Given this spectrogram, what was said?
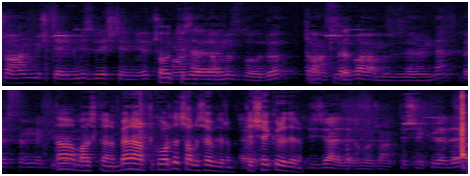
Şu an müşterimiz besleniyor. Çok güzel. Manevramız doğru. Transfer güzel. baramız üzerinden beslenmek üzere. Tamam başkanım ben artık orada çalışabilirim. Evet. Teşekkür ederim. Rica ederim hocam. Teşekkür ederim.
